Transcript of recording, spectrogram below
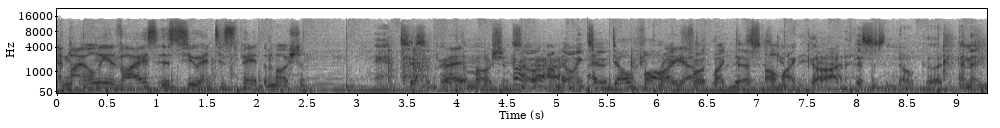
And my only advice is to anticipate the motion. Anticipate Right? the motion. So I'm going to And don't fall. right There you go. foot like this. Oh my God, this is no good. And then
